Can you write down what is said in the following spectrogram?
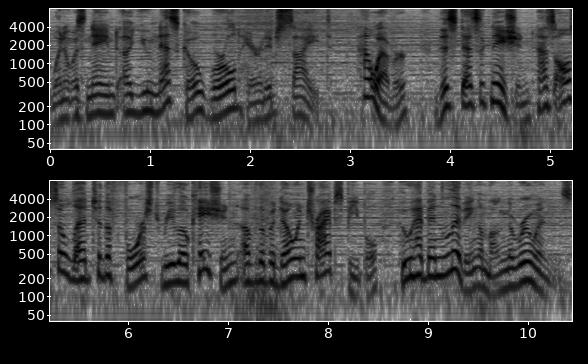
when it was named a UNESCO World Heritage Site. However, this designation has also led to the forced relocation of the Bedouin tribespeople who had been living among the ruins.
